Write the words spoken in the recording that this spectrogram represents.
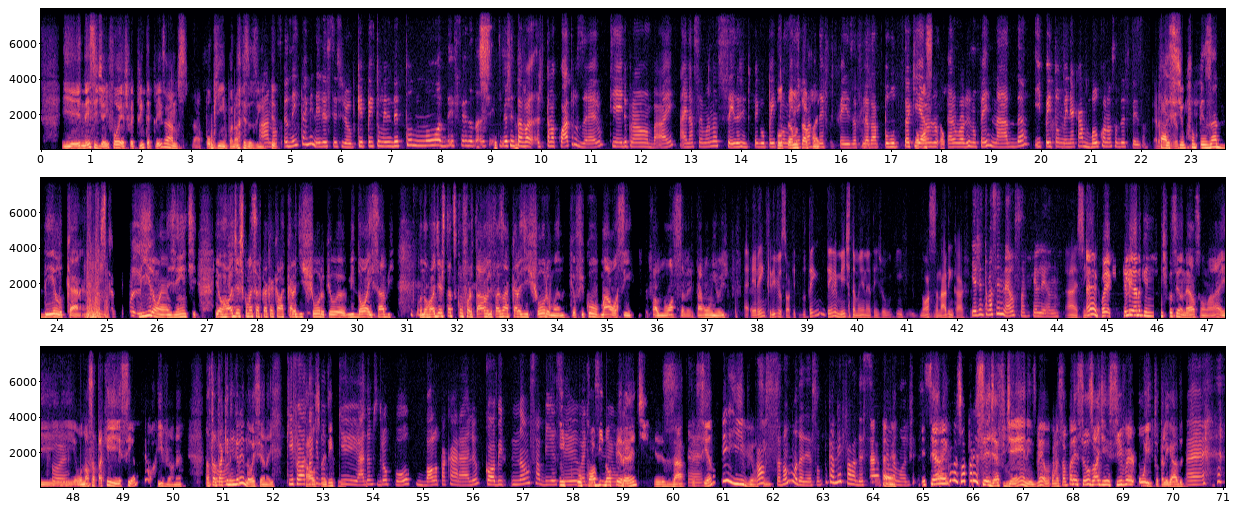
E nesse dia aí foi, acho que foi 33 anos. Dá pouquinho pra nós, assim. Ah, nossa, eu nem terminei de assistir esse jogo, porque Peyton Manning detonou a defesa da gente. A gente tava, a gente tava 4-0, tinha ido pra uma bye. Aí na semana 6 a gente pegou o Peyton Voltamos Manning com a defesa, filha da puta, que Nossa. Aaron, Aaron Rodgers não fez nada e Peyton Manning acabou com a nossa defesa. Cara, esse jogo foi um pesadelo, cara. Os caras demoliram a gente. E o Rodgers começa a ficar com aquela cara de choro que eu- me dói, sabe? Quando o Rodgers tá desconfortável, ele faz uma cara de choro, mano. Que eu fico mal, assim. Eu falo, nossa, velho, tá ruim hoje. é, ele é incrível, só que tudo tem, tem limite também, né? Tem jogo que. Nossa, nada encaixa. E a gente tava sem Nelson aquele ano. Ah, sim. É, foi aquele ano que a gente ficou sem o Nelson lá. E Foi. o nosso ataque esse ano foi horrível, né? Nosso Foi. ataque não engrenou esse ano aí. Que foi o Caos, ataque do, que Adams dropou bola pra caralho. Kobe não sabia E ser o wide Kobe um. inoperante. Exato. É. Esse ano terrível. assim. Nossa, vamos mudar de assunto. Não quero nem falar desse, É. pelo amor de Deus. Esse ano aí começou a aparecer Jeff Jennings, meu, começou a aparecer os wide receiver 8, tá ligado? É.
